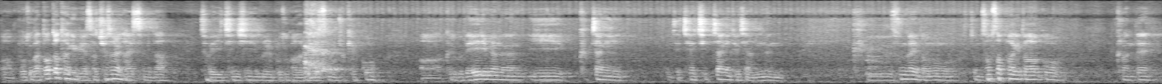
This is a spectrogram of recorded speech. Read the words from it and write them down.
어, 모두가 떳떳하기 위해서 최선을 다했습니다. 저희 진심을 모두가 알아줬으면 좋겠고 어, 그리고 내일이면은 이 극장이 이제 제 직장이 되지 않는 그 순간이 너무 좀 섭섭하기도 하고 그런데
